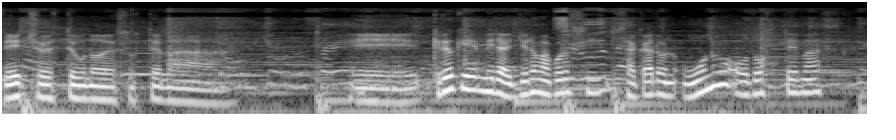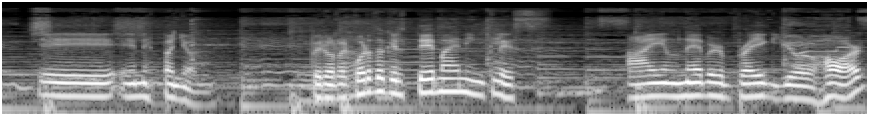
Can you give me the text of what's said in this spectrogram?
De hecho, este es uno de sus temas. eh, creo que, mira, yo no me acuerdo si sacaron uno o dos temas eh, en español. Pero recuerdo que el tema en inglés, I'll Never Break Your Heart,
